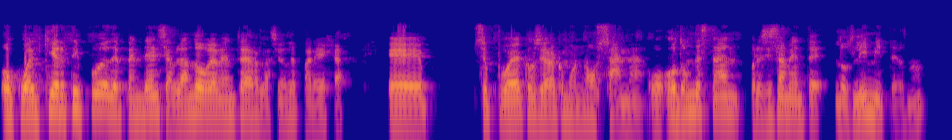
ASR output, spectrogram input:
o cualquier tipo de dependencia, hablando obviamente de relaciones de pareja, eh, se puede considerar como no sana o, dónde están precisamente los límites, ¿no?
